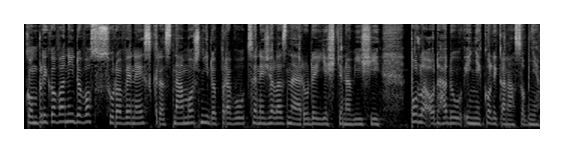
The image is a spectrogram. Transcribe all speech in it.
Komplikovaný dovoz suroviny skrz námořní dopravu ceny železné rudy ještě navýší. Podle odhadů i několikanásobně.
